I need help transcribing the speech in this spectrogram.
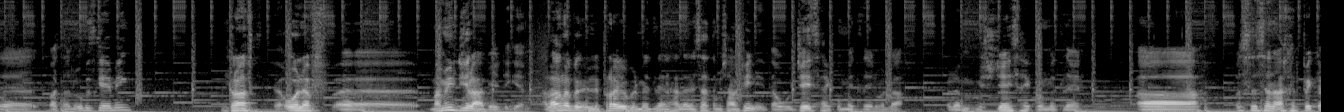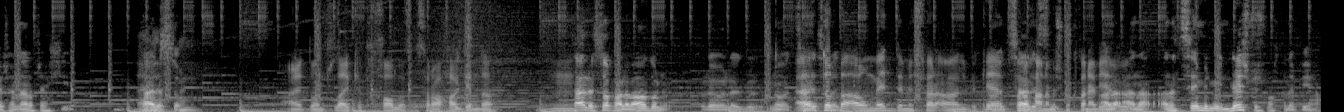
آه، تبعت انوبس جيمنج draft اولف آه مع مين بده يلعب ايدي جيم؟ على الأغلب اللي prio بال mid lane هلا لساتنا مش عارفين إذا هو جيس حيكون mid lane ولا ولا مش جيس حيكون mid lane آه بس لسه آخر pick عشان نعرف نحكي. هذا سيت top I don't like it خالص بصراحة الجيم ده. ثالث سيت top على ما اظن ولا ولا آه top. أو mid مش فارقة ال pick لا، بصراحة. أنا مش مقتنع بيها أنا. أنا أنا 90% ليش مش مقتنع فيها؟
